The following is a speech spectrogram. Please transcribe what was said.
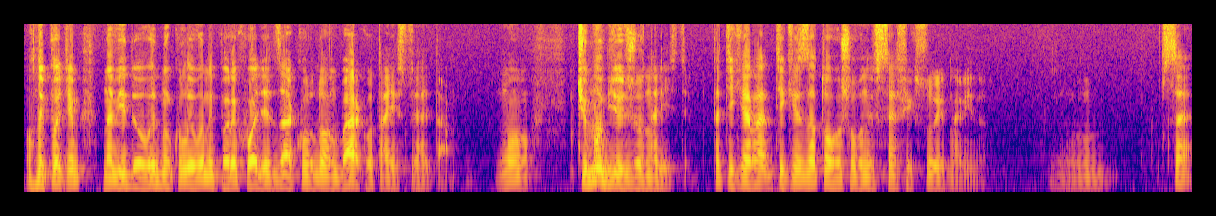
вони потім на відео видно, коли вони переходять за кордон Беркута і стоять там. Ну, чому б'ють журналістів? Та тільки, тільки за того, що вони все фіксують на відео. Все.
